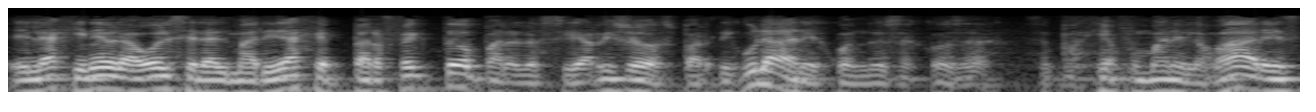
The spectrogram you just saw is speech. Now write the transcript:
La Ginebra Bols era el maridaje perfecto para los cigarrillos particulares, cuando esas cosas se podían fumar en los bares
